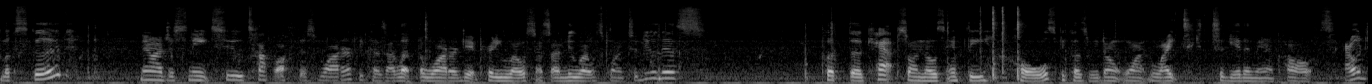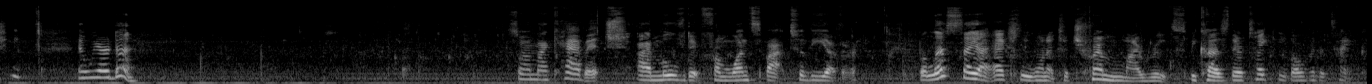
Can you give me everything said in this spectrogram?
looks good. Now I just need to top off this water because I let the water get pretty low since I knew I was going to do this. Put the caps on those empty holes because we don't want light to get in there and cause algae. And we are done. So on my cabbage, I moved it from one spot to the other. But let's say I actually wanted to trim my roots because they're taking over the tank.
